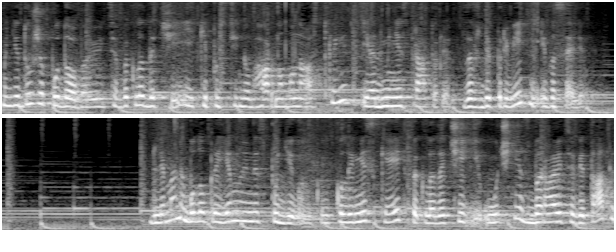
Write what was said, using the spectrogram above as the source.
Мені дуже подобаються викладачі, які постійно в гарному настрої, і адміністратори завжди привітні і веселі. Для мене було приємною несподіванкою, коли міс Кейт, викладачі і учні збираються вітати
